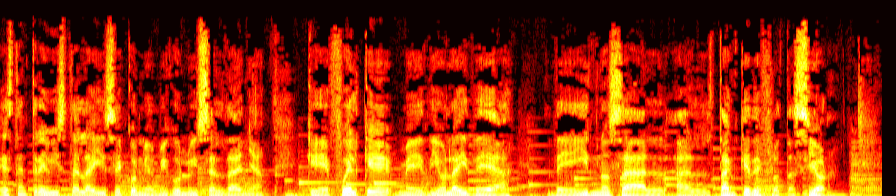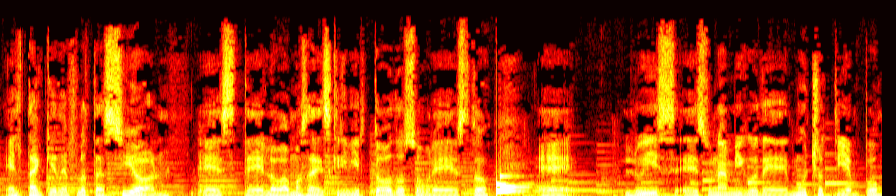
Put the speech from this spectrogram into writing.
esta entrevista la hice con mi amigo Luis Saldaña, que fue el que me dio la idea de irnos al, al tanque de flotación. El tanque de flotación, este, lo vamos a describir todo sobre esto. Eh, Luis es un amigo de mucho tiempo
